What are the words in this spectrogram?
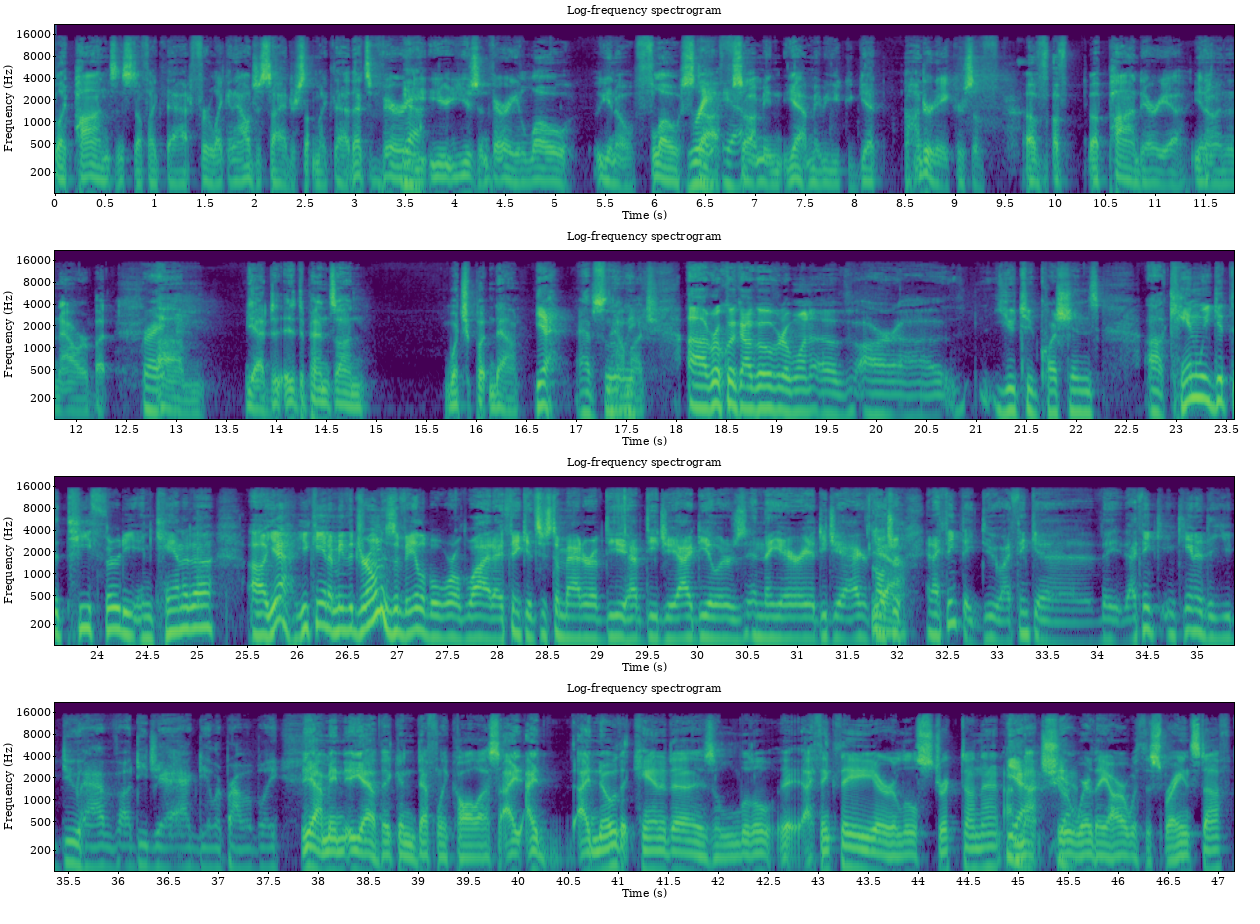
like ponds and stuff like that for like an algicide or something like that. That's very Yeah. you're using very low you know flow stuff. Right, yeah. So I mean, yeah, maybe you could get hundred acres of of of a pond area, you know, in an hour. But Right. um, yeah, it, it depends on what you're putting down, yeah. Absolutely. how much. Uh, real quick, I'll go over to one of our uh, YouTube questions. Uh, can we get the T30 in Canada? Uh, yeah, you can. I mean, the drone is available worldwide. I think it's just a matter of do you have DJI dealers in the area, DJI Agriculture, Yeah. and I think they do. I think uh, they. I think in Canada you do have a DJI Ag dealer probably. Yeah, I mean, yeah, they can definitely call us. I I I know that Canada is a little. I think they are a little strict on that. I'm Yeah, not sure yeah. where they are with the spraying stuff.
